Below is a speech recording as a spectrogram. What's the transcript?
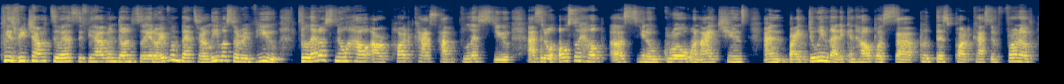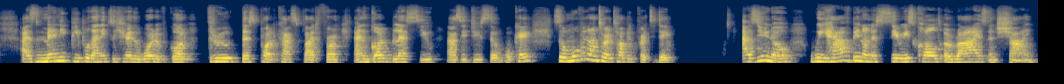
please reach out to us if you haven't done so yet, or even better, leave us a review to let us know how our podcasts have blessed you, as it will also help us, you know, grow on iTunes. And by doing that, it can help us uh, put this podcast in front of as many people that need to hear the word of God through this podcast platform. And God bless you as you do so. Okay. So moving on to our topic for today. As you know, we have been on a series called Arise and Shine.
